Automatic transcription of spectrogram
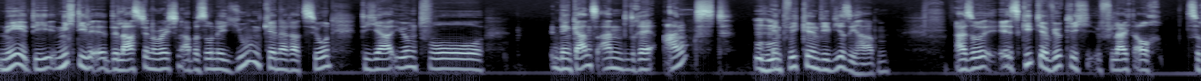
Nee, die, nicht die äh, The Last Generation, aber so eine Jugendgeneration, die ja irgendwo eine ganz andere Angst Mhm. entwickeln, wie wir sie haben. Also es gibt ja wirklich vielleicht auch zu,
